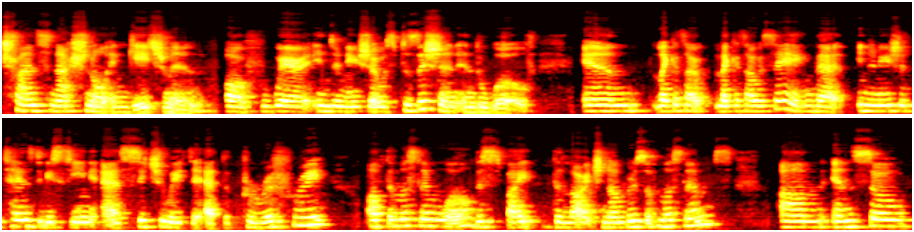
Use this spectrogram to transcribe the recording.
transnational engagement of where Indonesia was positioned in the world. And like as I like as I was saying, that Indonesia tends to be seen as situated at the periphery of the Muslim world, despite the large numbers of Muslims. Um, and so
